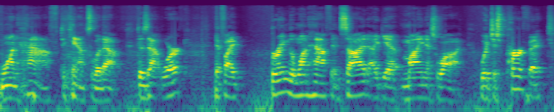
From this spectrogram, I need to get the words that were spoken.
1 half to cancel it out. Does that work? If I bring the 1 half inside, I get minus y, which is perfect.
